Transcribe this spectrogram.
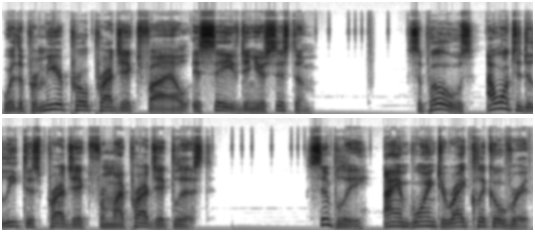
where the Premiere Pro project file is saved in your system. Suppose I want to delete this project from my project list. Simply, I am going to right-click over it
